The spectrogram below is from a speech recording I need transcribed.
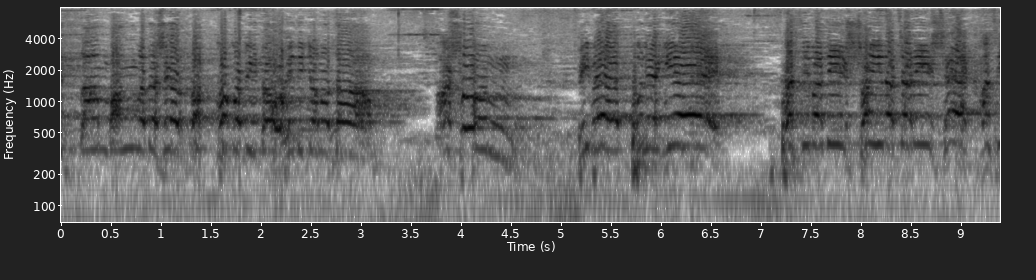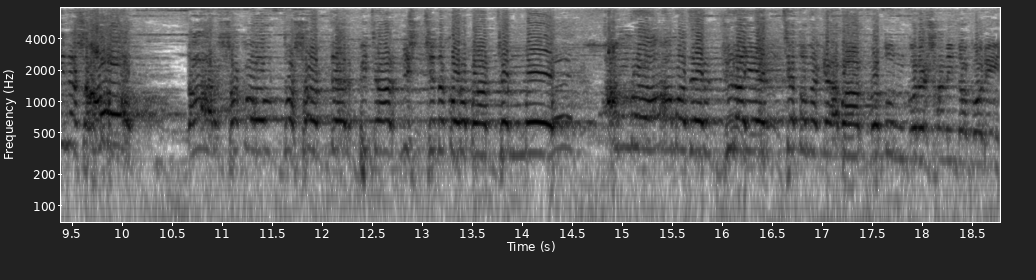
ইসলাম বাংলাদেশের লক্ষ কোটি তৌহিদি জনতা, আসুন, বিভেদ ভুলে গিয়ে ফাঁসিবাদী স্বৈরাচারী শেখ হাসিনা সহ তার সকল দোষরদের বিচার নিশ্চিত করবার জন্য আমরা আমাদের জুলাইয়ের চেতনাকে আবার নতুন করে শানিত করি।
